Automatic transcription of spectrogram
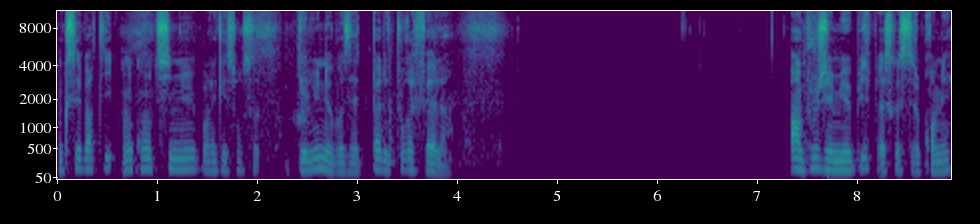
Donc c'est parti, on continue pour les questions. Quelle ne possède pas de tour Eiffel? En plus, j'ai mis au piste parce que c'est le premier.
